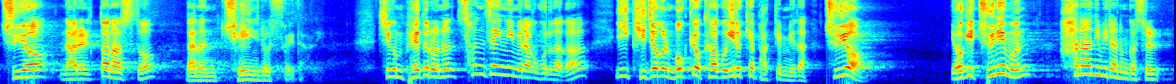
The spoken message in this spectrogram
주여 나를 떠나서 나는 죄인이로소이다. 지금 베드로는 선생님이라고 부르다가 이 기적을 목격하고 이렇게 바뀝니다. 주여 여기 주님은 하나님이라는 것을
